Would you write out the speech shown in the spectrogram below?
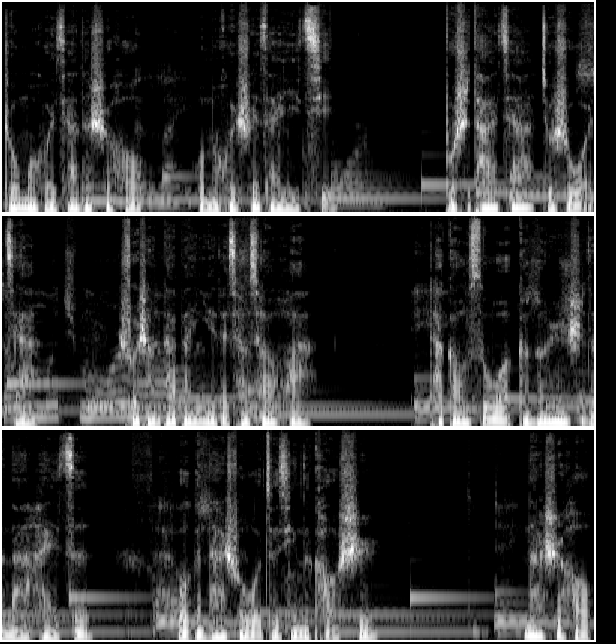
周末回家的时候，我们会睡在一起，不是他家就是我家，说上大半夜的悄悄话。他告诉我刚刚认识的男孩子，我跟他说我最近的考试。那时候，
